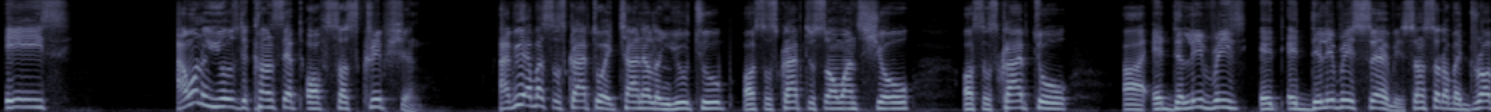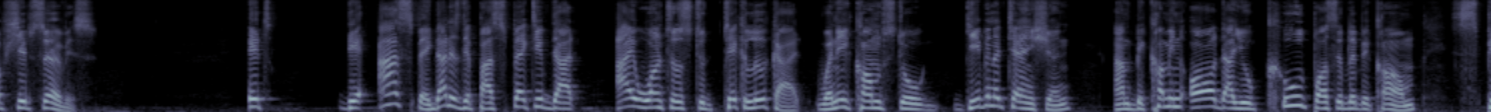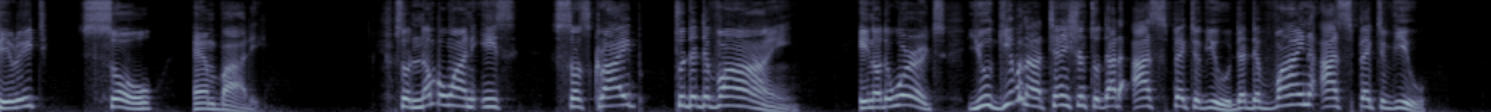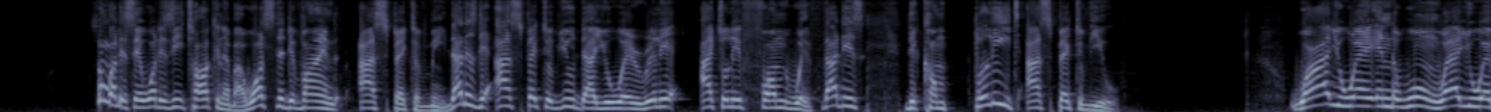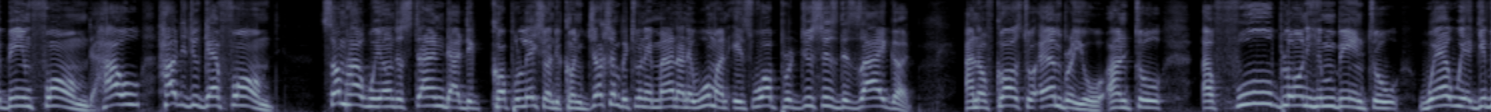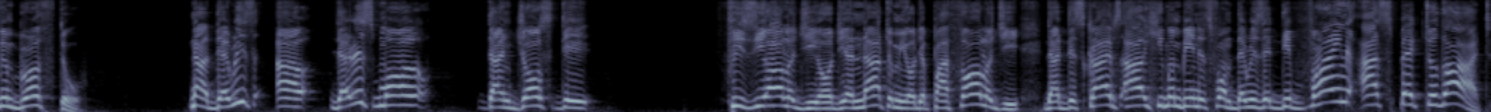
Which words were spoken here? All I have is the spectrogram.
is I want to use the concept of subscription. Have you ever subscribed to a channel on YouTube or subscribed to someone's show or subscribed to uh, a delivery a, a delivery service, some sort of a drop ship service? It's the aspect that is the perspective that I want us to take a look at when it comes to giving attention and becoming all that you could possibly become spirit, soul, and body. So, number one is subscribe to the divine. In other words, you give an attention to that aspect of you, the divine aspect of you. Somebody say, What is he talking about? What's the divine aspect of me? That is the aspect of you that you were really actually formed with. That is the complete aspect of you while you were in the womb, where you were being formed. How how did you get formed? Somehow we understand that the copulation, the conjunction between a man and a woman, is what produces the zygote. And of course, to embryo and to a full blown human being, to where we are giving birth to. Now, there is, uh, there is more than just the physiology or the anatomy or the pathology that describes how human being is formed. There is a divine aspect to that.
